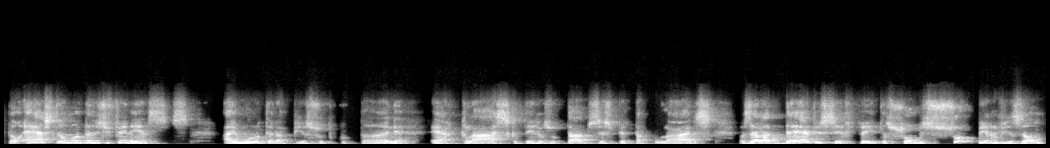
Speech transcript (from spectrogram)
Então, esta é uma das diferenças. A imunoterapia subcutânea é a clássica, tem resultados espetaculares, mas ela deve ser feita sob supervisão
